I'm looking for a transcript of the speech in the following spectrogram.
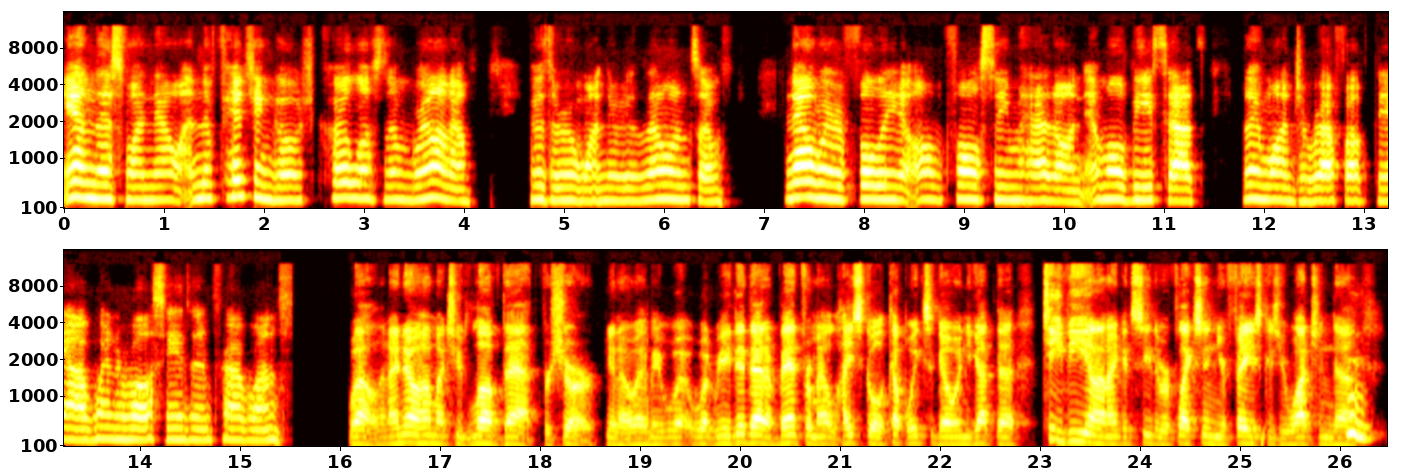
and this one now. And the pitching coach, Carlos Zambrano, who threw one of his own. So now we're fully on full steam ahead on MLB stats. They want to wrap up the uh, winter ball season for everyone. Well, and I know how much you love that for sure. You know, I mean, what, what, we did that event from my old high school a couple weeks ago, and you got the TV on. I could see the reflection in your face because you're watching uh,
